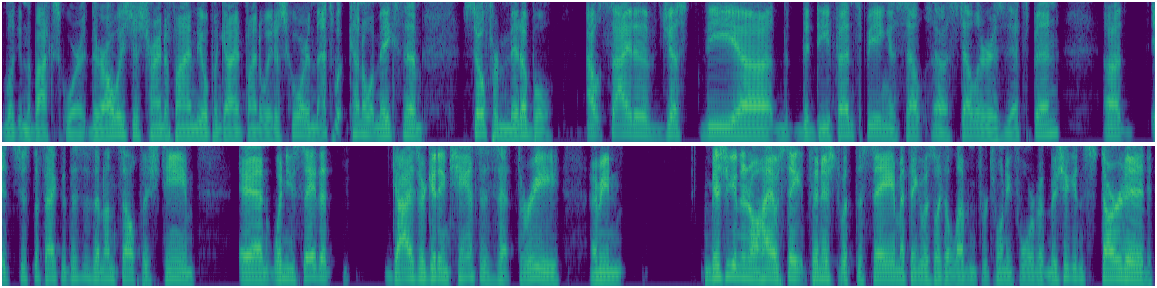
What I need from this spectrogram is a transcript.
look in the box score. They're always just trying to find the open guy and find a way to score, and that's what kind of what makes them so formidable. Outside of just the uh, the defense being as uh, stellar as it's been, uh, it's just the fact that this is an unselfish team. And when you say that guys are getting chances at three, I mean, Michigan and Ohio State finished with the same. I think it was like 11 for 24, but Michigan started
